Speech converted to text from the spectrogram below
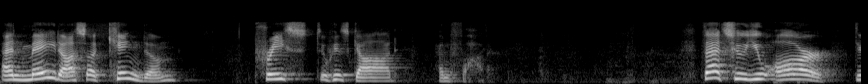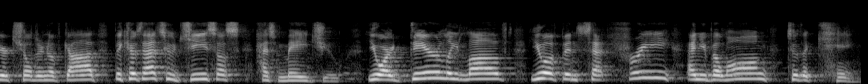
and made us a kingdom, priests to His God and Father. That's who you are, dear children of God, because that's who Jesus has made you. You are dearly loved, you have been set free, and you belong to the King.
